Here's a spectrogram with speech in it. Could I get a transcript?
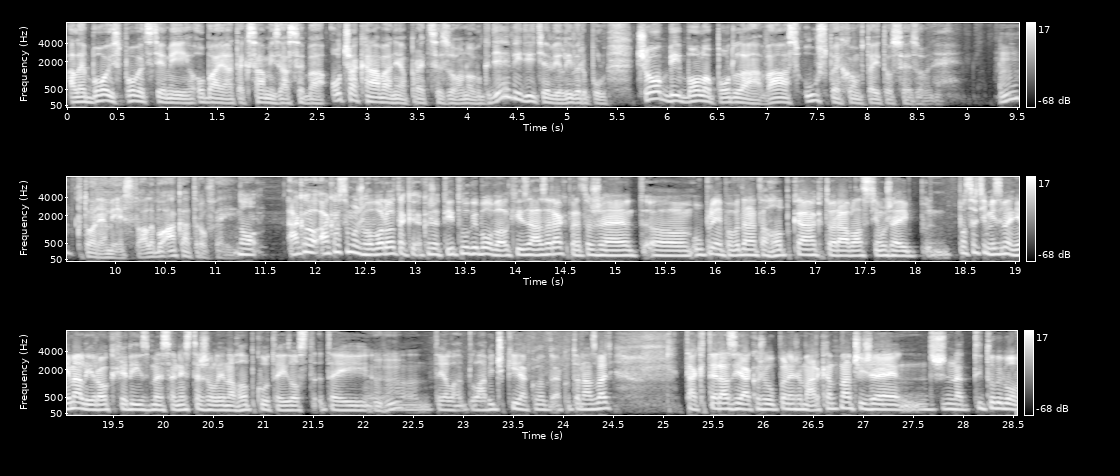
ale boys, povedzte mi obaja tak sami za seba, očakávania pred sezónou, kde vidíte vy Liverpool? Čo by bolo podľa vás úspechom v tejto sezóne? Hm? Ktoré miesto? Alebo aká trofej? No, ako, ako som už hovoril, tak akože titul by bol veľký zázrak, pretože uh, úprimne povedaná tá hĺbka, ktorá vlastne už aj... V podstate my sme nemali rok, kedy sme sa nestažili na hĺbku tej, tej, uh-huh. tej lavičky, ako, ako to nazvať tak teraz je akože úplne že markantná, čiže že na titul by bol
